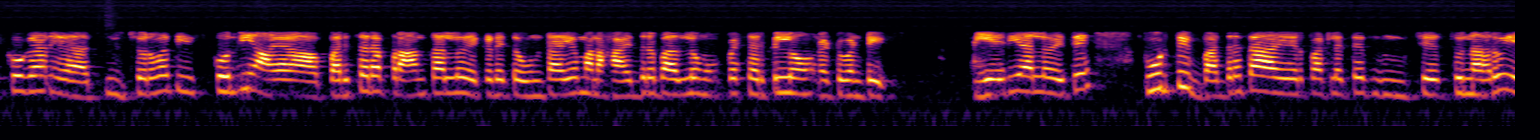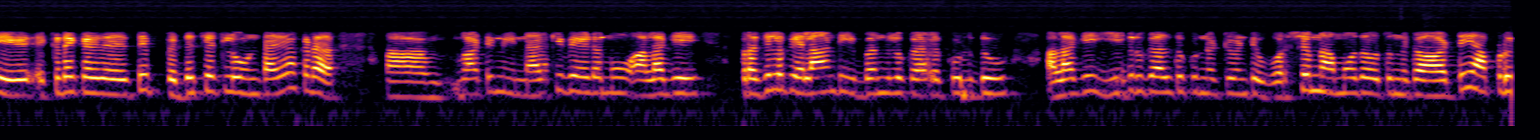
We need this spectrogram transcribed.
ఎక్కువగా చొరవ తీసుకొని ఆయా పరిసర ప్రాంతాల్లో ఎక్కడైతే ఉంటాయో మన హైదరాబాద్లో ముప్పై సర్కిల్లో ఉన్నటువంటి ఏరియాలో అయితే పూర్తి భద్రతా ఏర్పాట్లు అయితే చేస్తున్నారు ఎక్కడెక్కడైతే పెద్ద చెట్లు ఉంటాయో అక్కడ ఆ, వాటిని నరికివేయడము అలాగే ప్రజలకు ఎలాంటి ఇబ్బందులు కలగకూడదు అలాగే ఈదురుగాలతో వర్షం వర్షం నమోదవుతుంది కాబట్టి అప్పుడు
